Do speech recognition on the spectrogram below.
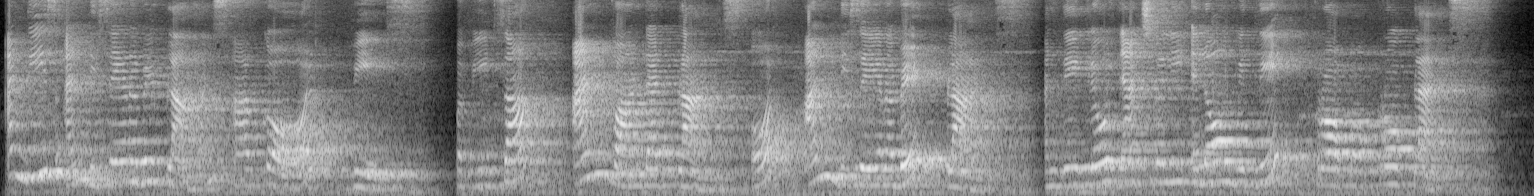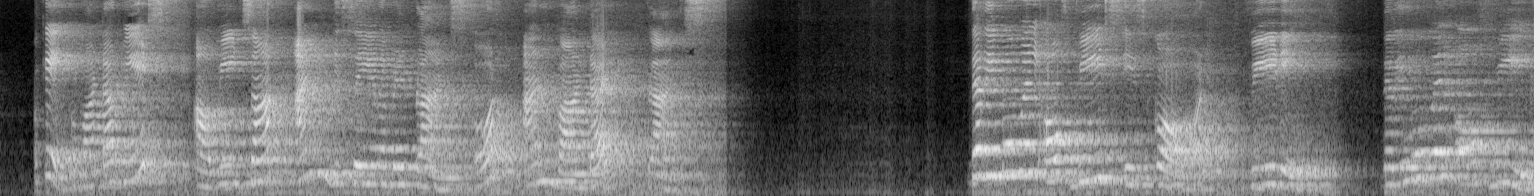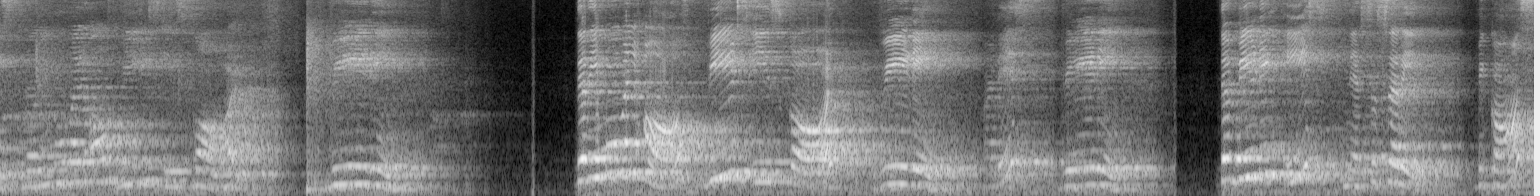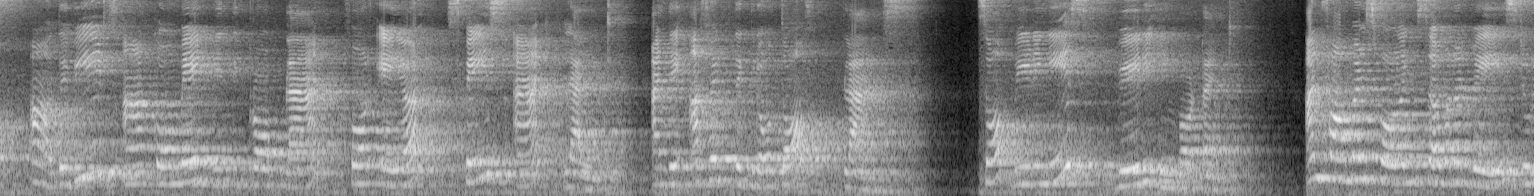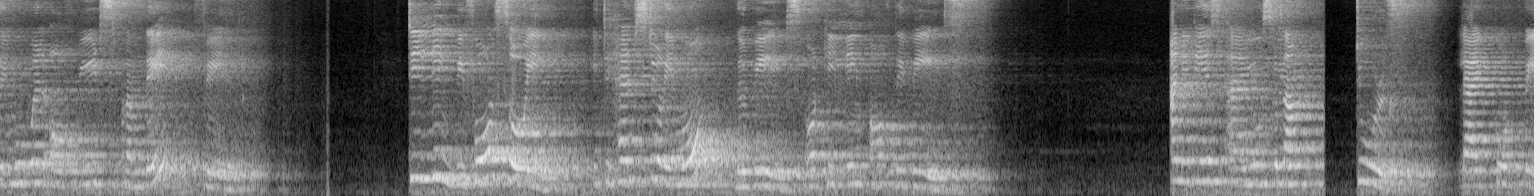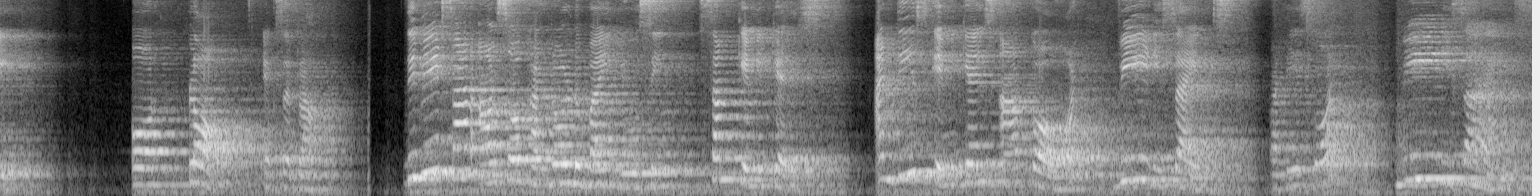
And these undesirable plants are called weeds. Weeds are unwanted plants or undesirable plants and they grow naturally along with the crop, crop plants. Okay, what are weeds? Uh, weeds are undesirable plants or unwanted plants. The removal of weeds is called weeding. The removal of weeds, the removal of weeds is called weeding. The removal of weeds is called weeding. Weeding? The weeding is necessary because ah, the weeds are combined with the crop plant for air, space and light and they affect the growth of plants. So weeding is very important and farmers following several ways to removal of weeds from the field. Tilling before sowing, it helps to remove the weeds or killing of the weeds. And it is uh, used some tools like putty or plow, etc. The weeds are also controlled by using some chemicals and these chemicals are called weedicides. What is called? Weedicides.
